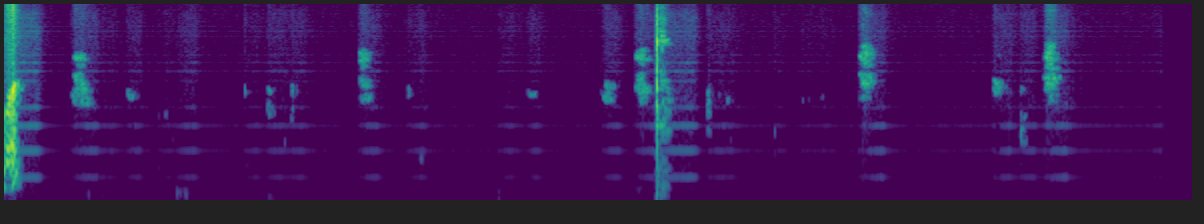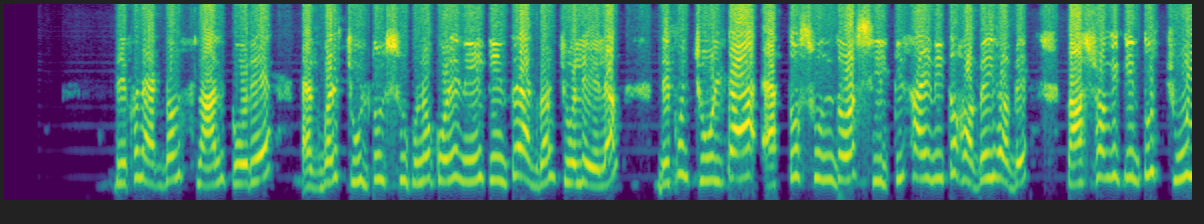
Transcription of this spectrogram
হয়। দেখুন, একদম স্নান করে একবার চুল টুল শুকনো করে নিয়ে কিন্তু একদম চলে এলাম। দেখুন, চুলটা এত সুন্দর, সিল্কি শাইনি তো হবেই হবে। তার সঙ্গে কিন্তু চুল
